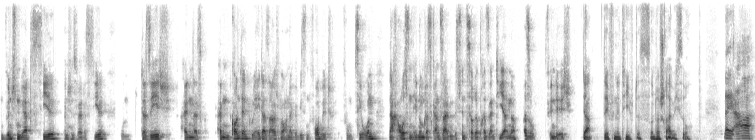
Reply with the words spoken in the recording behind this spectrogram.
ein wünschenswertes Ziel, wünschenswertes Ziel. Und da sehe ich einen als einen Content Creator, sage ich mal, auch in einer gewissen Vorbildfunktion nach außen hin, um das Ganze halt ein bisschen zu repräsentieren. Ne? Also finde ich. Ja, definitiv. Das unterschreibe ich so. Naja,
